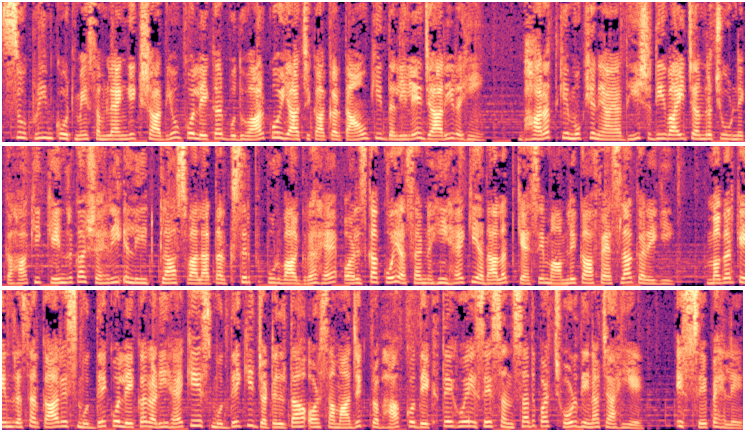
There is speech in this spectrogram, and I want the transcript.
सुप्रीम कोर्ट में समलैंगिक शादियों को लेकर बुधवार को याचिकाकर्ताओं की दलीलें जारी रहीं। भारत के मुख्य न्यायाधीश डी वाई चंद्रचूड़ ने कहा कि केंद्र का शहरी एलीट क्लास वाला तर्क सिर्फ़ पूर्वाग्रह है और इसका कोई असर नहीं है कि अदालत कैसे मामले का फैसला करेगी मगर केंद्र सरकार इस मुद्दे को लेकर अड़ी है कि इस मुद्दे की जटिलता और सामाजिक प्रभाव को देखते हुए इसे संसद पर छोड़ देना चाहिए। इससे पहले,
